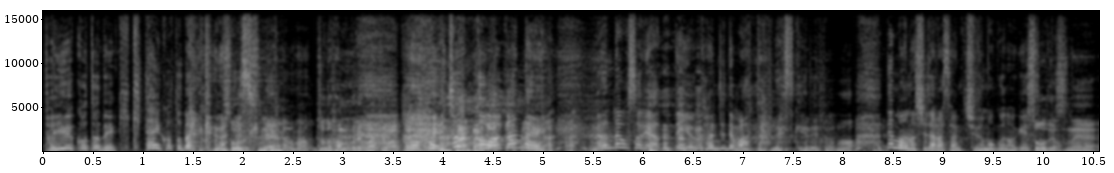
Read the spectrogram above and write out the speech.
ということで聞きたいことだらけなんですけれども、ね、ちょっと半分ぐらいわけわかんない、はい、ちょっとわかんない。なんだそりゃっていう感じでもあったんですけれども。でもあのしだらさん注目のゲストそうですね。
